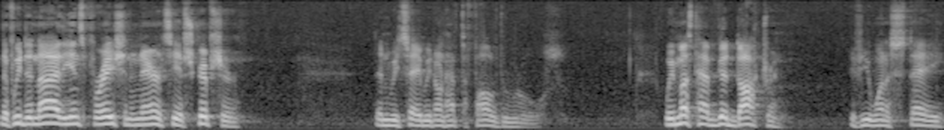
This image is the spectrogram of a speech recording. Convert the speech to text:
And if we deny the inspiration and inerrancy of Scripture, then we say we don't have to follow the rules. We must have good doctrine if you want to stay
